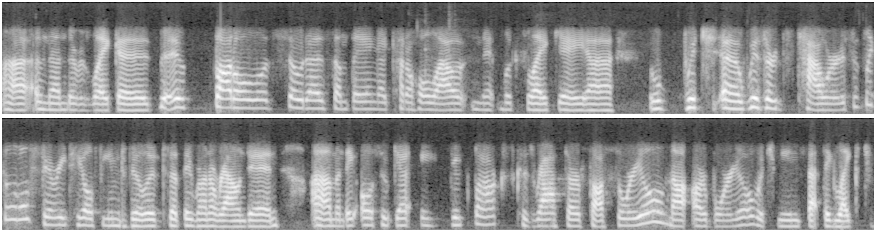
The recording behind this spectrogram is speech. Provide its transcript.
Uh, and then there was like a, a bottle of soda something. I cut a hole out and it looks like a uh, witch uh, wizard's towers. It's like a little fairy tale themed village that they run around in. Um, and they also get a dig box because rats are fossorial not arboreal which means that they like to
